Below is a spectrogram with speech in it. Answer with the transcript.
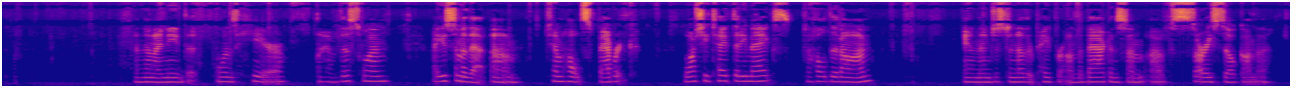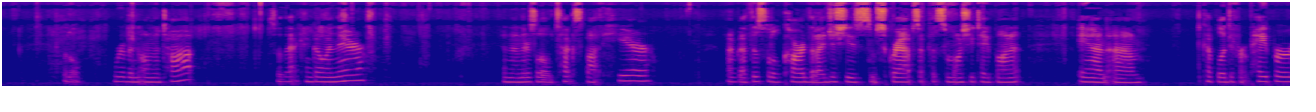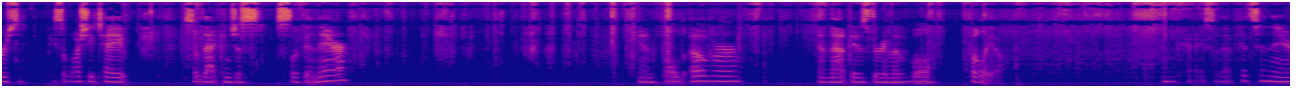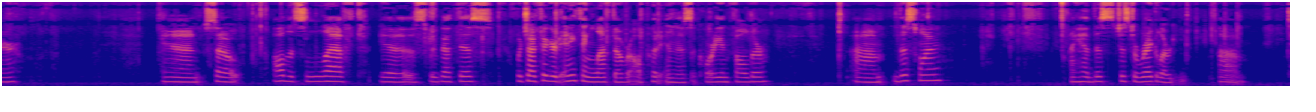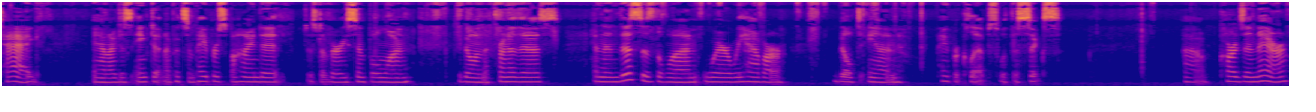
And then I need the ones here. I have this one. I use some of that um, Tim Holtz fabric washi tape that he makes to hold it on. And then just another paper on the back and some of sari silk on the little ribbon on the top. So that can go in there. And then there's a little tuck spot here. I've got this little card that I just used some scraps. I put some washi tape on it. And um, a couple of different papers, piece of washi tape. So that can just slip in there. And fold over. And that is the removable folio. Okay, so that fits in there. And so all that's left is we've got this, which I figured anything left over I'll put in this accordion folder. Um, this one, I had this just a regular uh, tag and I just inked it and I put some papers behind it. Just a very simple one to go on the front of this. And then this is the one where we have our built-in paper clips with the six uh, cards in there.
